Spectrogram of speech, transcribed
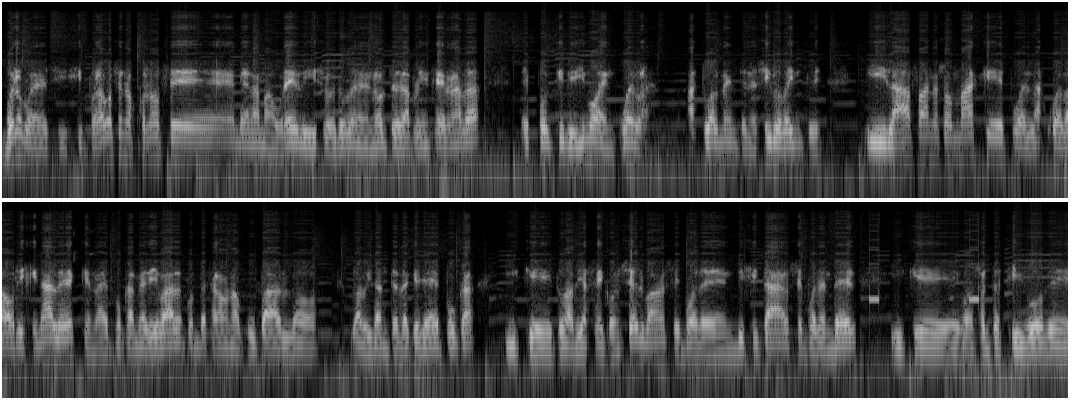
Bueno, pues si, si por algo se nos conoce en Benamaurel y sobre todo en el norte de la provincia de Granada, es porque vivimos en cuevas, actualmente, en el siglo XX. Y las AFAS no son más que pues las cuevas originales que en la época medieval pues, empezaron a ocupar los, los habitantes de aquella época y que todavía se conservan, se pueden visitar, se pueden ver y que bueno, son testigos de-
